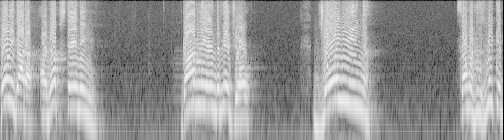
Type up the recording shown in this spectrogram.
Here we got a, an upstanding godly individual joining someone who's wicked,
